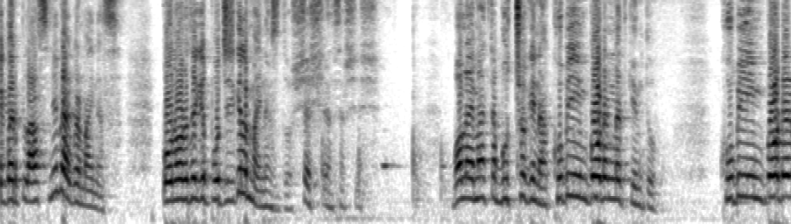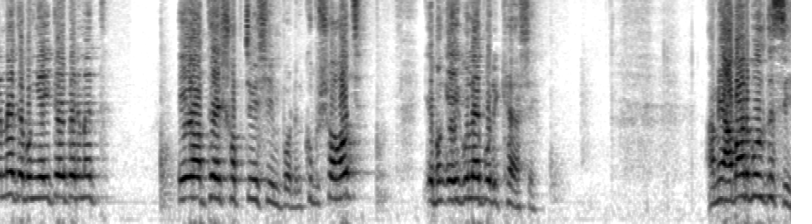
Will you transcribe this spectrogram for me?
একবার প্লাস নেবে, একবার মাইনাস পনেরো থেকে পঁচিশ গেলে মাইনাস দশ। শেষ অ্যান্সার শেষ। বলো এই ম্যাথটা বুঝছ কিনা? খুবই ইম্পর্টেন্ট ম্যাথ কিন্তু। খুবই ইম্পর্টেন্ট ম্যাথ এবং এই টাইপের ম্যাথ এই অধ্যায়ে সবচেয়ে বেশি ইম্পর্টেন্ট খুব সহজ এবং এইগুলাই পরীক্ষায় আসে। আমি আবার বলতেছি,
